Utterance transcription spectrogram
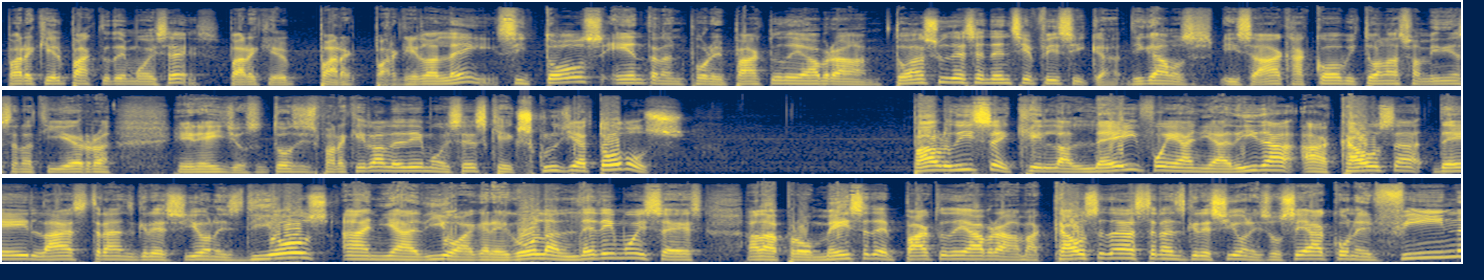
¿Para qué el pacto de Moisés? ¿Para qué, para, para qué la ley? Si todos entran por el pacto de Abraham, toda su descendencia física, digamos Isaac, Jacob y todas las familias en la tierra en ellos, entonces, ¿para qué la ley de Moisés que excluye a todos? Pablo dice que la ley fue añadida a causa de las transgresiones. Dios añadió, agregó la ley de Moisés a la promesa del pacto de Abraham a causa de las transgresiones, o sea, con el fin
